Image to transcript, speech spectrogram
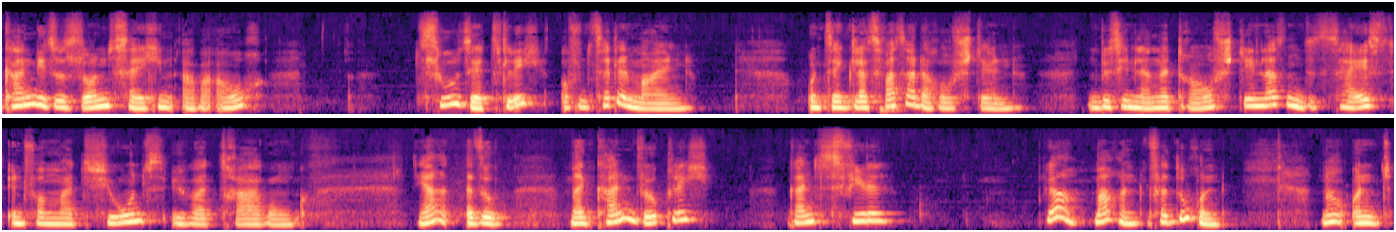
kann dieses Sonnenzeichen aber auch zusätzlich auf den Zettel malen und sein Glas Wasser darauf stellen. Ein bisschen lange draufstehen lassen. Das heißt Informationsübertragung. Ja, also man kann wirklich ganz viel ja, machen, versuchen. Ne? Und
